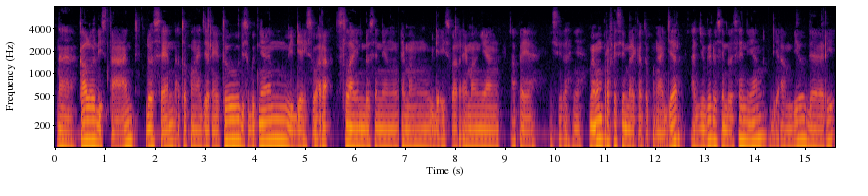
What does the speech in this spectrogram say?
Nah, kalau di STAN, dosen atau pengajarnya itu disebutnya Widya Iswara. Selain dosen yang emang Widya Iswara emang yang apa ya istilahnya. Memang profesi mereka tuh pengajar, ada juga dosen-dosen yang diambil dari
